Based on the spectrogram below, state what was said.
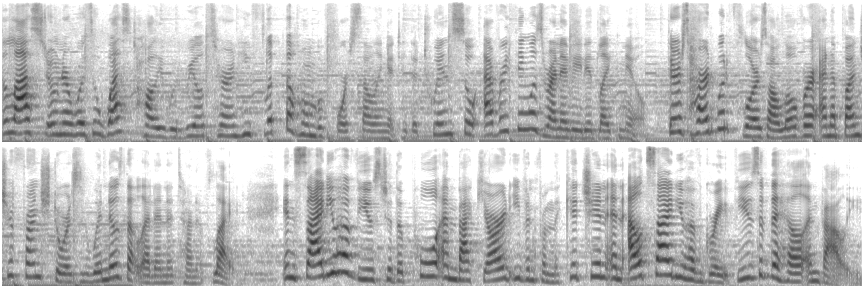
The last owner was a West Hollywood realtor and he flipped the home before selling it to the twins so everything was renovated like new. There's hardwood floors all over and a bunch of French doors and windows that let in a ton of light. Inside you have views to the pool and backyard even from the kitchen and outside you have great views of the hill and valley.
